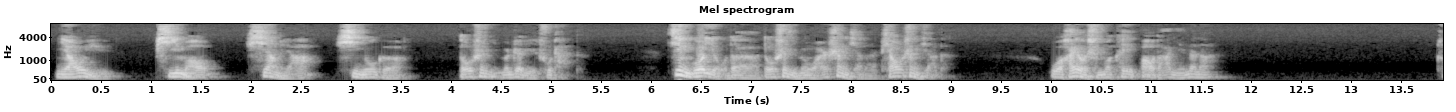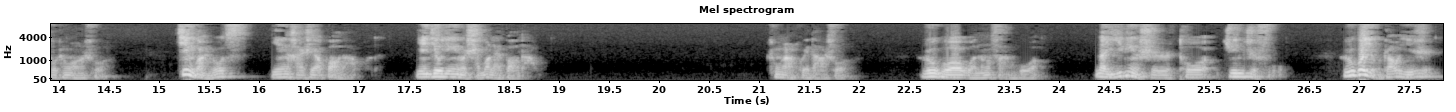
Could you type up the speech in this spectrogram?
鸟羽、皮毛、象牙、犀牛革，都是你们这里出产的。晋国有的都是你们玩剩下的，挑剩下的。”我还有什么可以报答您的呢？楚成王说：“尽管如此，您还是要报答我的。您究竟用什么来报答我？”重耳回答说：“如果我能反国，那一定是托君之福。如果有朝一日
